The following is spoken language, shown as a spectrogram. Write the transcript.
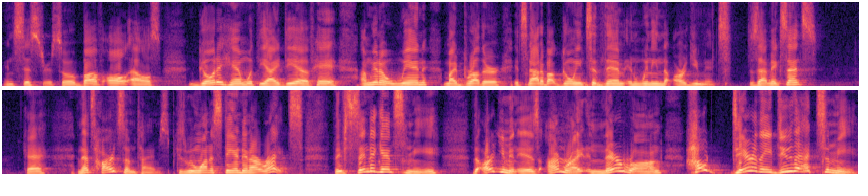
and sisters. So above all else, go to him with the idea of, "Hey, I'm going to win my brother. It's not about going to them and winning the argument." Does that make sense? Okay? And that's hard sometimes because we want to stand in our rights. They've sinned against me. The argument is, I'm right and they're wrong. How dare they do that to me?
